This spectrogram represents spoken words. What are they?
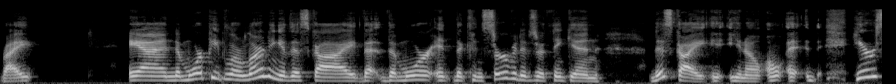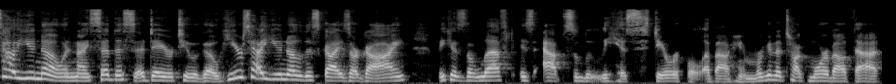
right? And the more people are learning of this guy, the, the more it, the conservatives are thinking, this guy, you know, oh, uh, here's how you know. And I said this a day or two ago. Here's how you know this guy's our guy because the left is absolutely hysterical about him. We're going to talk more about that.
